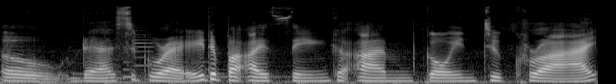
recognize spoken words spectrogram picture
Oh, that's great, but I think I'm going to cry.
